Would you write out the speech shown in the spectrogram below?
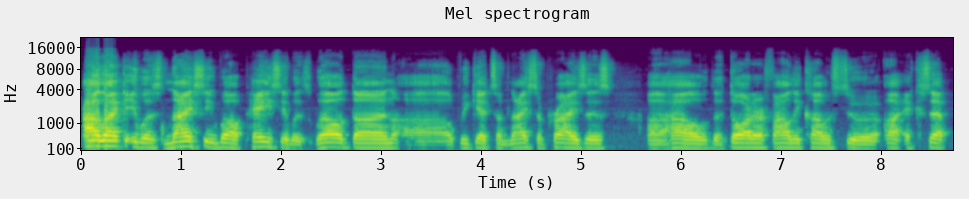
I like it. It was nicely well paced. It was well done. Uh, we get some nice surprises uh, how the daughter finally comes to uh, accept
